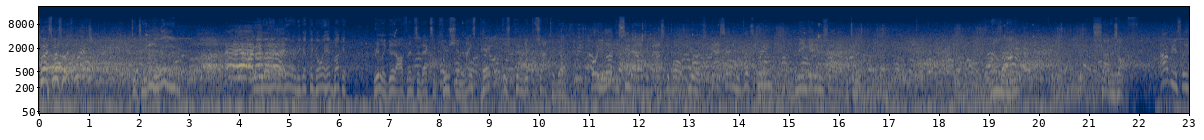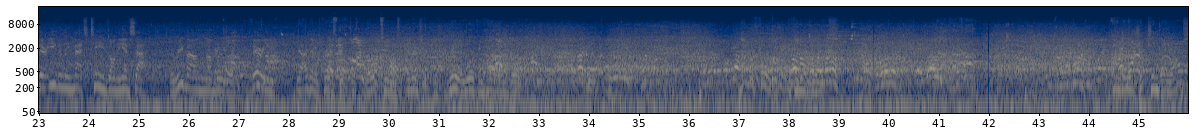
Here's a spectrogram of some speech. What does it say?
switch, switch, switch, switch. To take the lead. Hey, hey, hey, went hey. over there to get the go-ahead bucket. Really good offensive execution. Nice pick, just couldn't get the shot to go. Boy, you love to see that as a basketball purist. The guy setting a good screen and then getting the shot opportunity. Shot is off. Obviously, they're evenly matched teams on the inside. The rebound numbers are very even. Yeah, I've been impressed with just both teams' energy, just really working hard on the board. Number four. defended by Ross. And the rejection by Ross.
